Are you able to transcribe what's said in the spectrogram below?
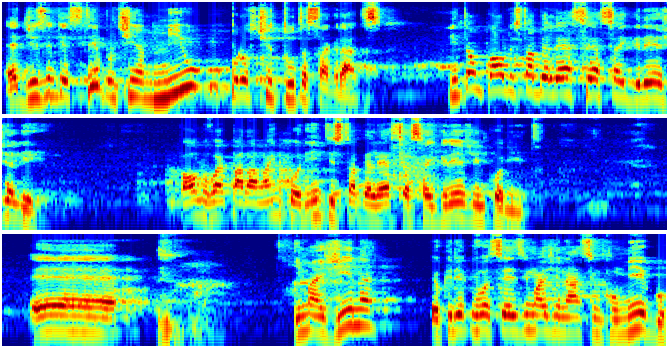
é, dizem que esse templo tinha mil prostitutas sagradas. Então Paulo estabelece essa igreja ali. Paulo vai parar lá em Corinto e estabelece essa igreja em Corinto. É... Imagina, eu queria que vocês imaginassem comigo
